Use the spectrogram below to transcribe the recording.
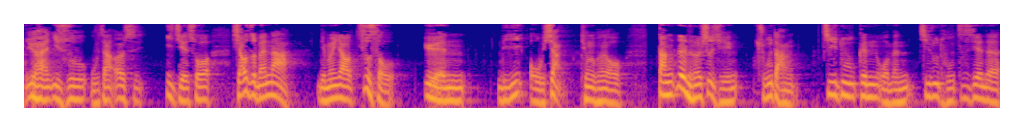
约翰一书五章二十一节说：“小子们呐，你们要自首，远离偶像。”听众朋友，当任何事情阻挡基督跟我们基督徒之间的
